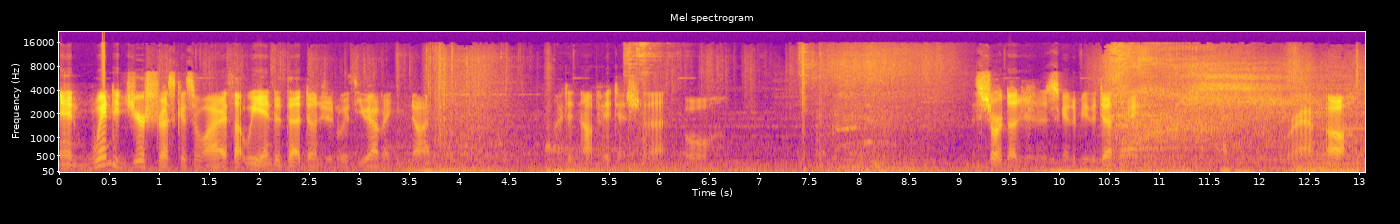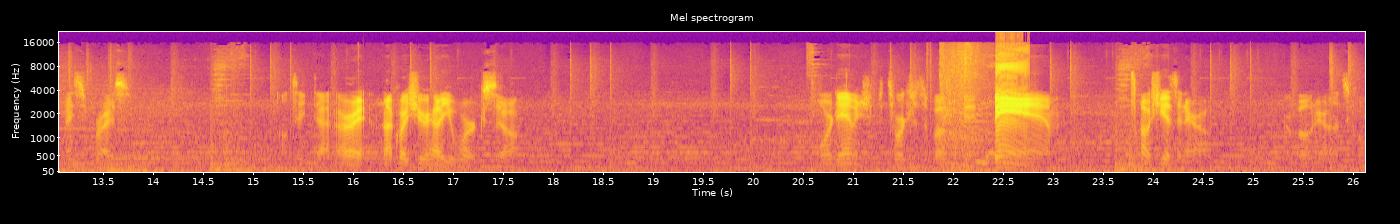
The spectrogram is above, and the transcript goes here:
And when did your stress get so high? I thought we ended that dungeon with you having none. I did not pay attention to that. Oh. This short dungeon is going to be the death of me. Crap. Oh, nice surprise. Take that. Alright, I'm not quite sure how you work, so... More damage if the torch is above. Okay, bam! Oh, she has an arrow. Or a bow and arrow, that's cool.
